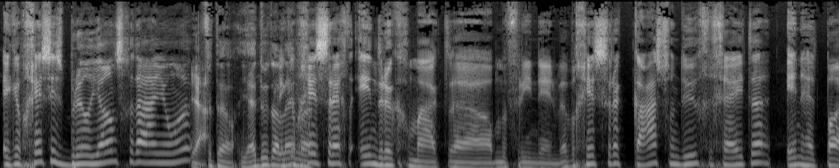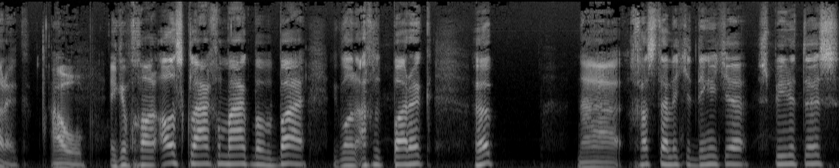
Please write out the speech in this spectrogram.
ik heb gisteren iets briljants gedaan, jongen. ja. Vertel. Jij doet Ik alleen heb maar... gisteren echt indruk gemaakt eh, op mijn vriendin. We hebben gisteren kaasfondue gegeten in het park. Hou op. Ik heb gewoon alles klaargemaakt. Bababa. Ik woon achter het park. Hup. Nou, gaststelletje, dingetje, spiritus.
